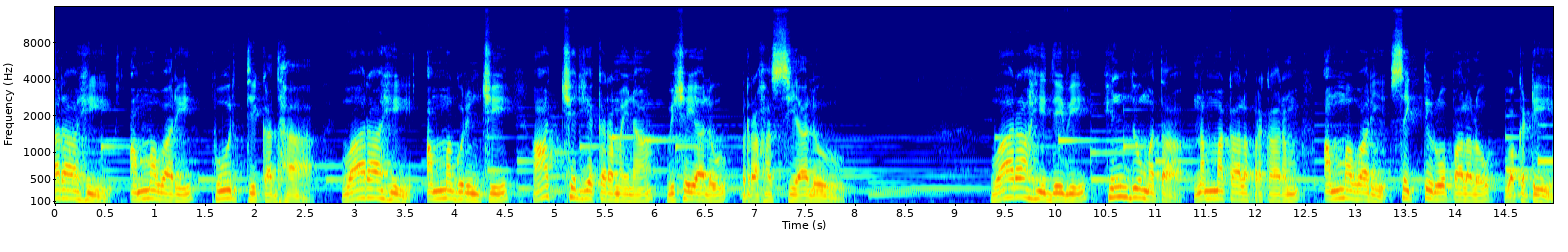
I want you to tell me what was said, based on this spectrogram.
వారాహి అమ్మవారి పూర్తి కథ. వారాహి అమ్మ గురించి ఆశ్చర్యకరమైన విషయాలు రహస్యాలు. వారాహిదేవి హిందూ మత నమ్మకాల ప్రకారం అమ్మవారి శక్తి రూపాలలో ఒకటి.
